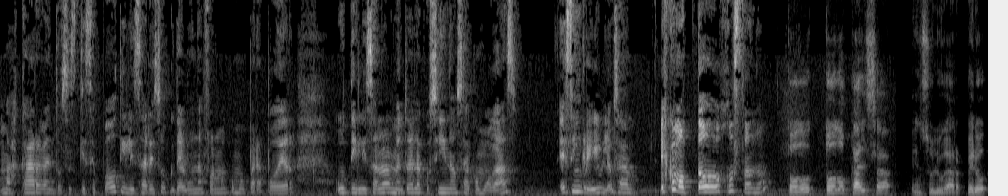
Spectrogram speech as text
más carga, entonces que se pueda utilizar eso de alguna forma como para poder utilizarlo al momento de la cocina, o sea, como gas, es increíble, o sea, es como todo justo, ¿no? Todo, todo calza en su lugar, pero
